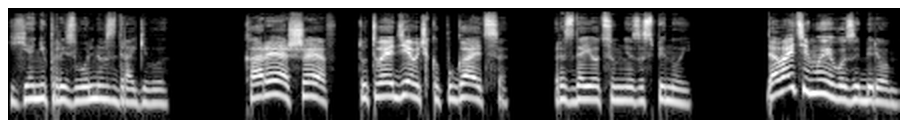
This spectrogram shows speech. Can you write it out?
Я непроизвольно вздрагиваю. «Харе, шеф, тут твоя девочка пугается», — раздается у меня за спиной. «Давайте мы его заберем».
